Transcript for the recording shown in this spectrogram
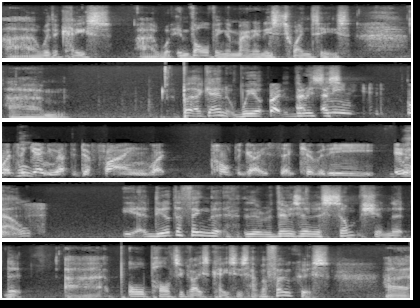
uh, with a case involving a man in his twenties. Um, but again, we But there I, is I mean, once Well- again, you have to define what poltergeist activity is. Well, yeah, the other thing that there, there is an assumption that that uh, all poltergeist cases have a focus. Uh,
